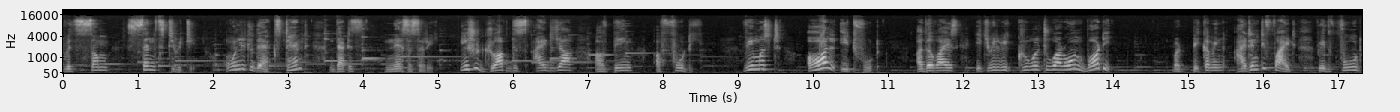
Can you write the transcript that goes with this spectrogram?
with some sensitivity, only to the extent that is necessary. You should drop this idea of being a foodie. We must all eat food, otherwise, it will be cruel to our own body. But becoming identified with food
